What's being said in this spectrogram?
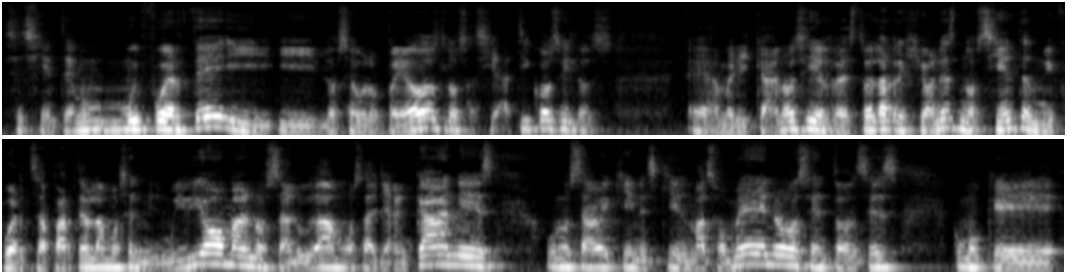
se siente muy fuerte y, los europeos, los asiáticos y los americanos y el resto de las regiones nos sienten muy fuertes. Aparte hablamos el mismo idioma, nos saludamos allá en Cannes, uno sabe quién es quién más o menos, entonces como que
